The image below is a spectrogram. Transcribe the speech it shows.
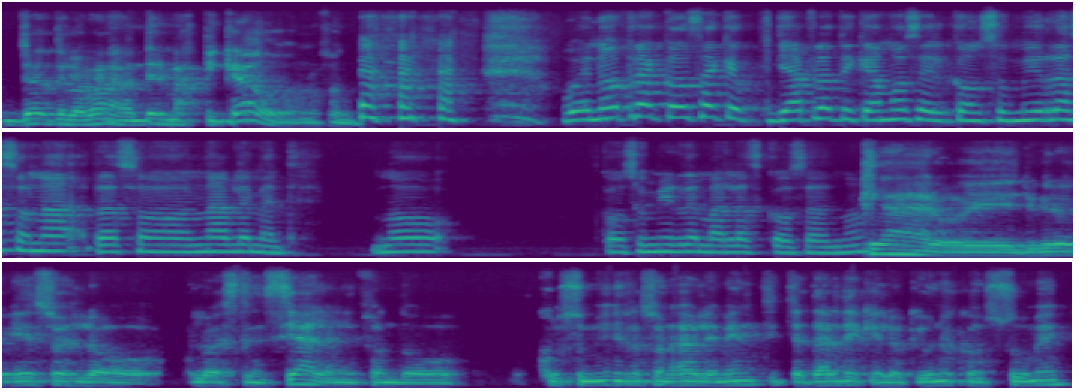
ya te lo van a vender masticado, ¿no? bueno, otra cosa que ya platicamos, el consumir razonablemente, no consumir de malas cosas, ¿no? Claro, eh, yo creo que eso es lo, lo, esencial, en el fondo, consumir razonablemente y tratar de que lo que uno consume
